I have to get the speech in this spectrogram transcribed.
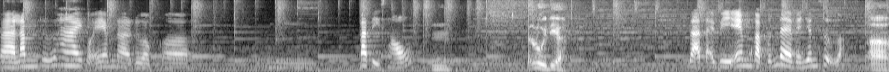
và năm thứ hai của em là được uh, 3 tỷ 6 ừ. Đã lùi đi à dạ tại vì em gặp vấn đề về nhân sự ạ. À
